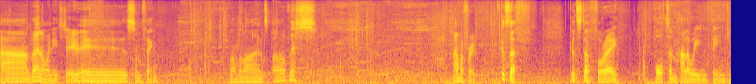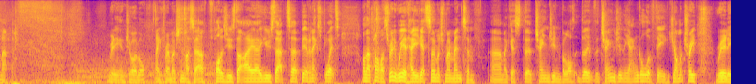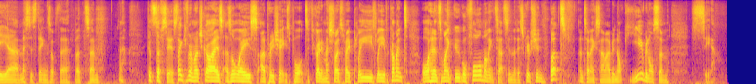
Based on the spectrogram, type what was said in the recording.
And then all we need to do is something along the lines of this. And through. Good stuff. Good stuff for a autumn Halloween themed map really enjoyable. Thank you very much. And like I say, apologies that I uh, used that uh, bit of an exploit on that panel. That's really weird how you get so much momentum. Um, I guess the change in velocity, the, the change in the angle of the geometry really uh, messes things up there. But um, yeah, good stuff, Sears. Thank you very much, guys. As always, I appreciate your support. If you've got any message to pay, please leave a comment or head over to my Google form. I'll link to that's in the description. But until next time, I've been Nock. You've been awesome. See ya.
